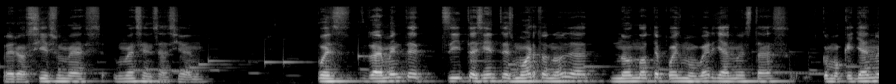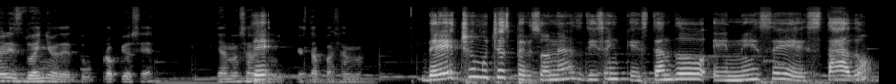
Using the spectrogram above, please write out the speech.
Pero sí es una, una sensación, pues realmente sí te sientes muerto, ¿no? no, no te puedes mover, ya no estás, como que ya no eres dueño de tu propio ser, ya no sabes qué está pasando. De hecho, muchas personas dicen que estando en ese estado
